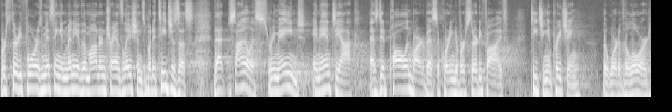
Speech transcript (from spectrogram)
Verse 34 is missing in many of the modern translations, but it teaches us that Silas remained in Antioch, as did Paul and Barnabas, according to verse 35, teaching and preaching the word of the Lord.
